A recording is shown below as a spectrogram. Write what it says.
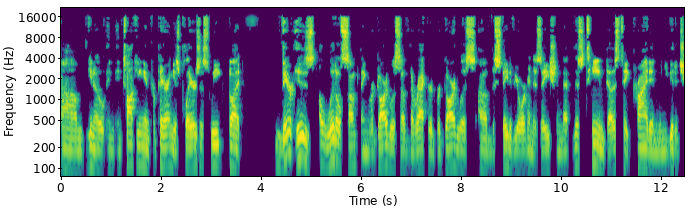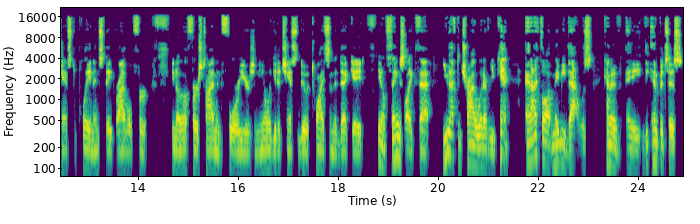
um, you know, in, in talking and preparing his players this week, but – there is a little something, regardless of the record, regardless of the state of your organization, that this team does take pride in when you get a chance to play an in-state rival for, you know, the first time in four years, and you only get a chance to do it twice in the decade. You know, things like that. You have to try whatever you can. And I thought maybe that was kind of a the impetus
